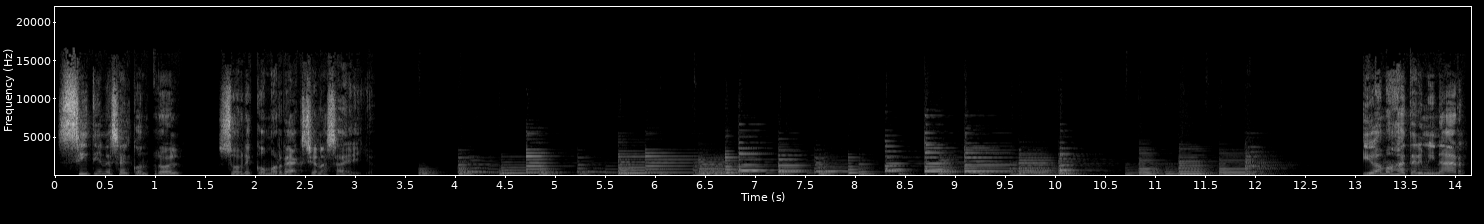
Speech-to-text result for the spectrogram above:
sí tienes el control sobre cómo reaccionas a ello. Y vamos a terminar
